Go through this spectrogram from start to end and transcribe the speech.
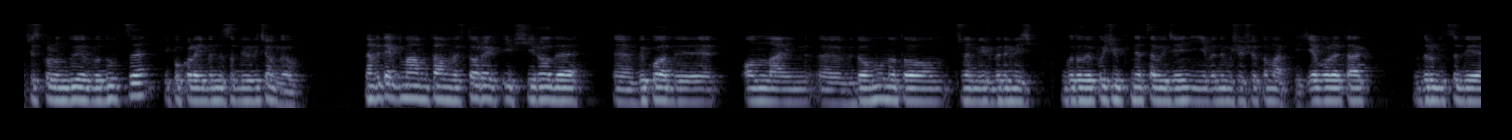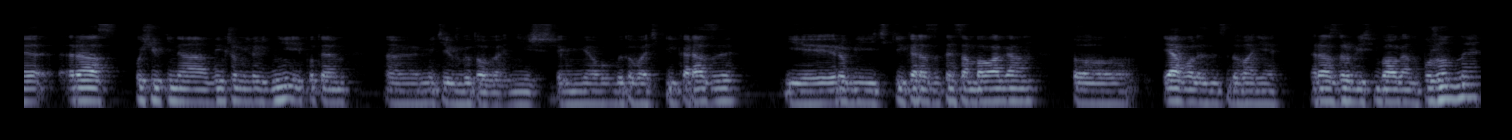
wszystko ląduje w lodówce i po kolei będę sobie wyciągał. Nawet jak mam tam we wtorek i w środę e, wykłady online e, w domu, no to przynajmniej już będę mieć gotowe posiłki na cały dzień i nie będę musiał się o to martwić. Ja wolę tak zrobić sobie raz posiłki na większą ilość dni i potem e, mieć je już gotowe, niż jakbym miał gotować kilka razy i robić kilka razy ten sam bałagan, to ja wolę zdecydowanie raz zrobić bałagan porządny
